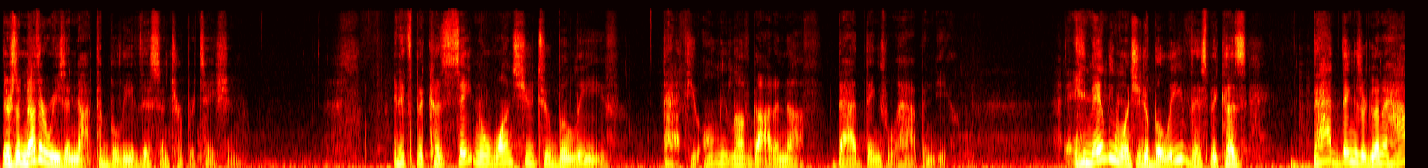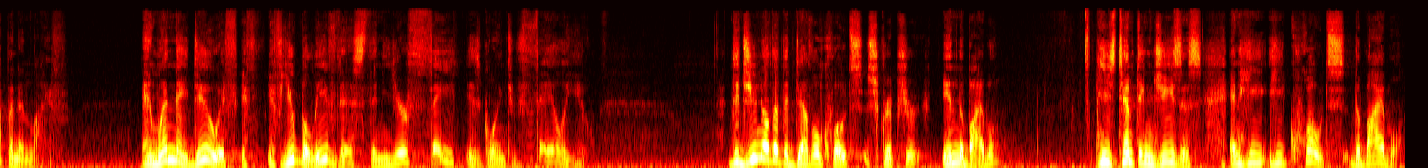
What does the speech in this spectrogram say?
There's another reason not to believe this interpretation. And it's because Satan wants you to believe that if you only love God enough, bad things will happen to you. He mainly wants you to believe this because bad things are going to happen in life. And when they do, if, if, if you believe this, then your faith is going to fail you. Did you know that the devil quotes scripture in the Bible? He's tempting Jesus and he, he quotes the Bible.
